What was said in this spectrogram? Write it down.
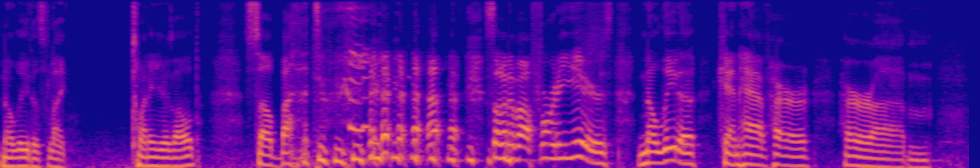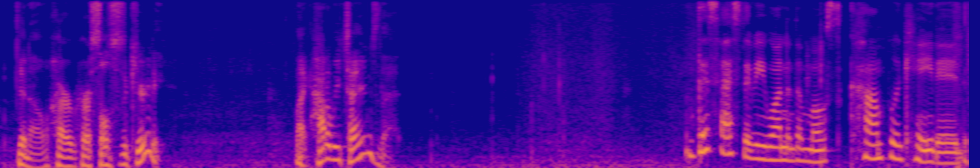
noleta's like 20 years old so by the time so in about 40 years noleta can have her her um, you know her her social security. Like, how do we change that? This has to be one of the most complicated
